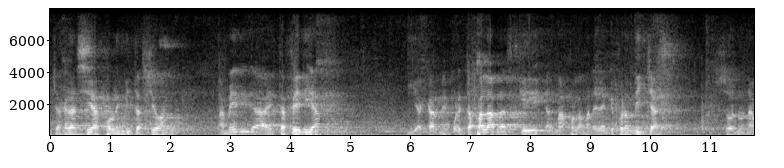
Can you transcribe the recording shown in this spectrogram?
Muchas gracias por la invitación a Mérida, a esta feria y a Carmen por estas palabras que además por la manera en que fueron dichas son una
